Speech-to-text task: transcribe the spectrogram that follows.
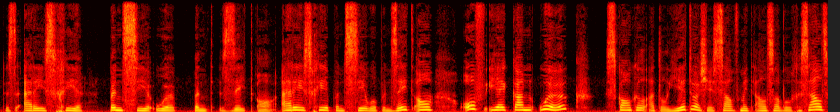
Dis rsg.co.za. rsg.co.za of jy kan ook skakel ateljee toe as jy self met Elsa wil gesels.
